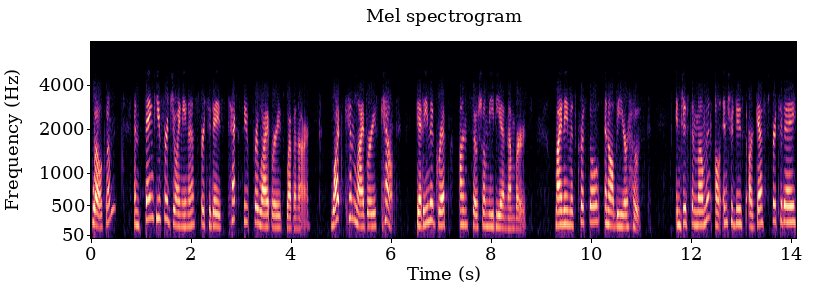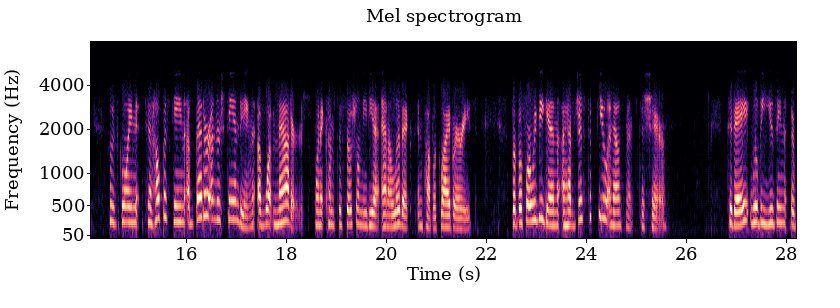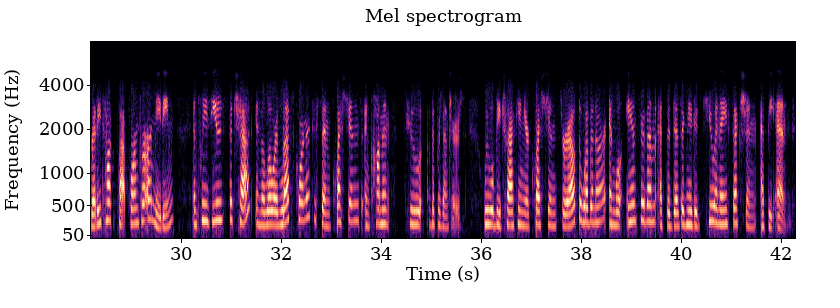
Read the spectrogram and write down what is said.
Welcome, and thank you for joining us for today's TechSoup for Libraries webinar, What Can Libraries Count? Getting a Grip on Social Media Numbers. My name is Crystal, and I'll be your host. In just a moment, I'll introduce our guest for today, who's going to help us gain a better understanding of what matters when it comes to social media analytics in public libraries. But before we begin, I have just a few announcements to share. Today we'll be using the ReadyTalk platform for our meeting, and please use the chat in the lower left corner to send questions and comments to the presenters. We will be tracking your questions throughout the webinar and will answer them at the designated Q&A section at the end.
